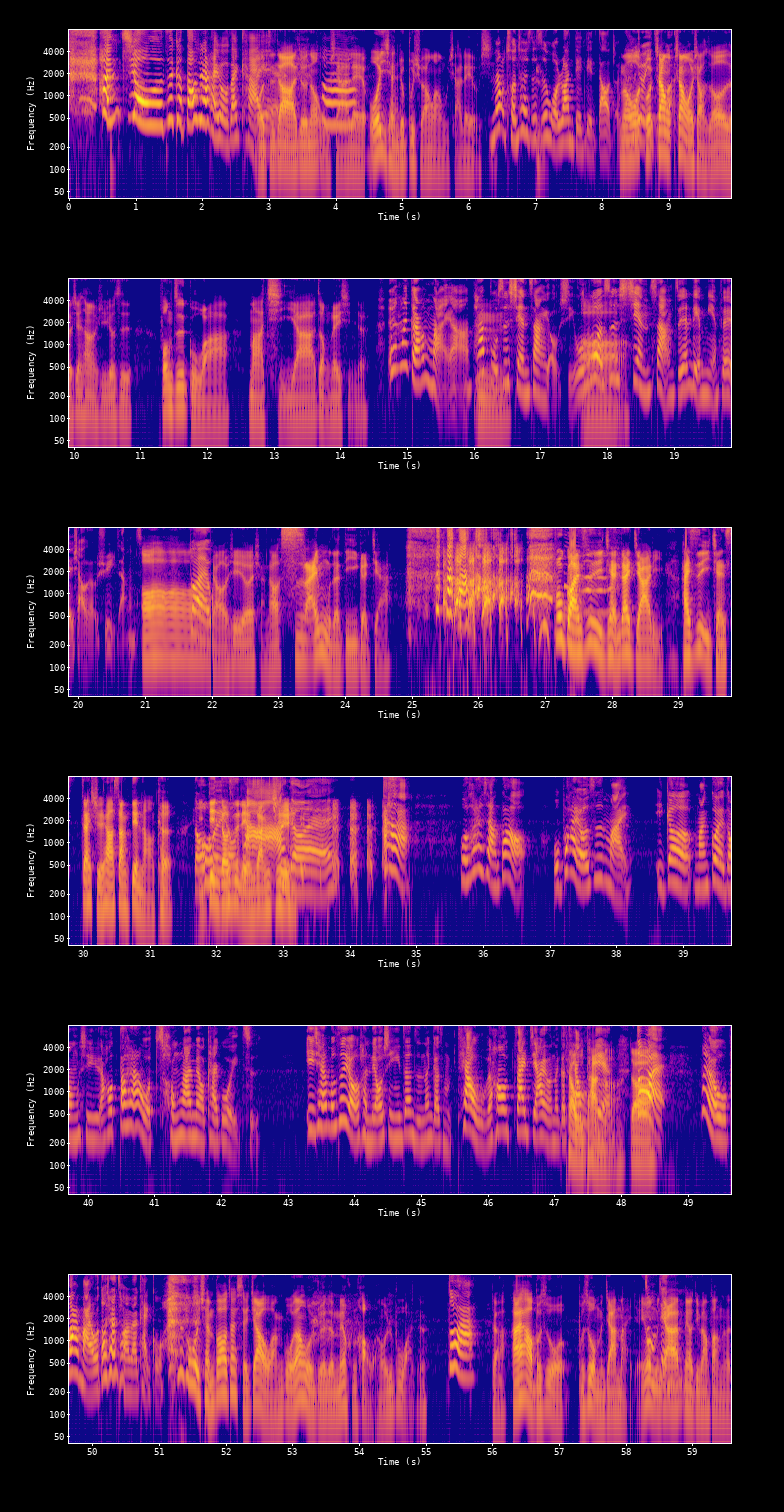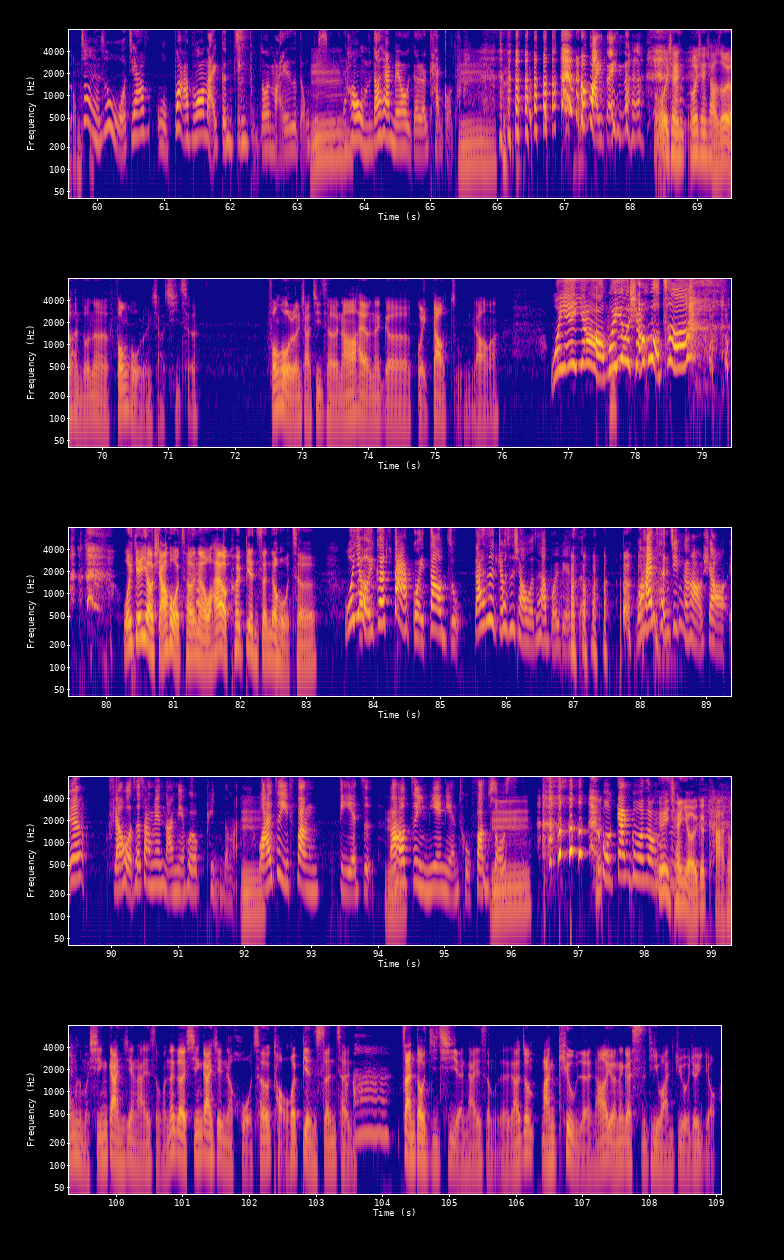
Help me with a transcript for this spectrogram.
久了，这个到现在还有在开、我知道。啊，就是那种武侠类。我以前就不喜欢玩武侠类游戏。没有，纯粹只是我乱点点到的。没有，我我像像我小时候的线上游戏就是《风之谷》啊、马奇呀、这种类型的。那个要买啊，它不是线上游戏，我如果是线上直接连免费的小游戏这样子。哦，对小游戏就会想到史莱姆的第一个家。不管是以前在家里，还是以前在学校上电脑课，一定都是连上它去对啊，我突然想到，我爸有一次买一个蛮贵的东西，然后到现在我从来没有开过一次。以前不是有很流行一阵子那个什么跳舞，然后在家有那个跳舞毯对，啊。那个我爸买，我到现在从来没有开过。那个我以前不知道在谁家有玩过，但我觉得没有很好玩，我就不玩了。对啊，对啊，还好不是我不是我们家买的，因为我们家没有地方放那个东西。重点是我家我爸不知道哪一根筋骨都会买这个东西，嗯然后我们到现在没有一个人开过它，嗯，就摆在那。我以前我以前小时候有很多那个风火轮小汽车，风火轮小汽车，然后还有那个轨道组，你知道吗？我也有，我也有小火车，我也有小火车呢，我还有会变身的火车。我有一个大轨道组，但是就是小火车它不会变身。我还曾经很好笑，因为小火车上面难免会有平的嘛，嗯我还自己放碟子，然后自己捏黏土放寿司。嗯，我干过这种因为以。前有一个卡通什么新干线还是什么，那个新干线的火车头会变身成啊，战斗机器人还是什么的，然后就蛮 Q 的，然后有那个实体玩具我就有，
